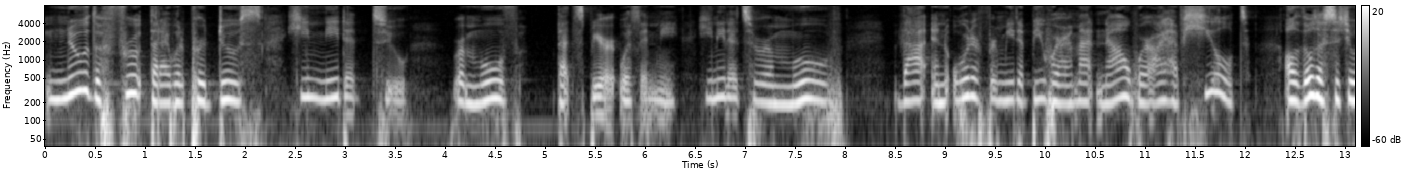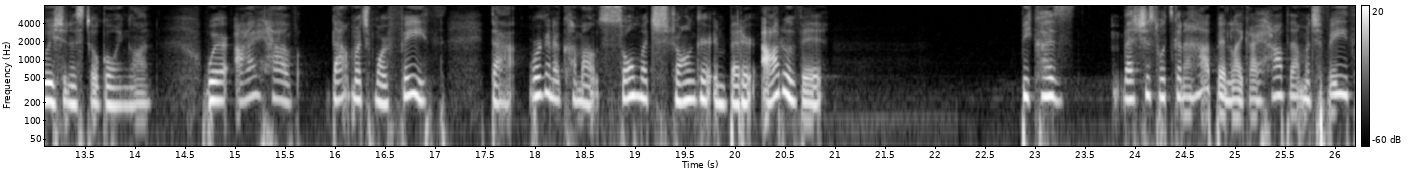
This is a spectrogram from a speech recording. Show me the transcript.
knew the fruit that I would produce, He needed to remove that spirit within me. He needed to remove that in order for me to be where I'm at now, where I have healed, although the situation is still going on, where I have that much more faith that we're going to come out so much stronger and better out of it because that's just what's going to happen. Like, I have that much faith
